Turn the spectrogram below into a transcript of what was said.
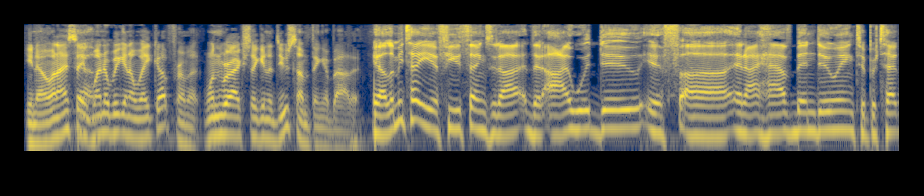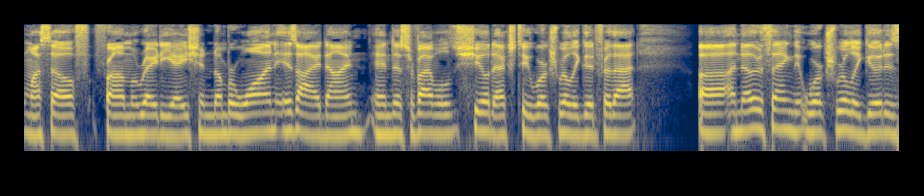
You know, and I say, Yeah. when are we going to wake up from it? When we're actually going to do something about it? Yeah, let me tell you a few things that I that I would do if uh, and I have been doing to protect myself from radiation. Number one is iodine, and the Survival Shield X2 works really good for that. Uh, another thing that works really good is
